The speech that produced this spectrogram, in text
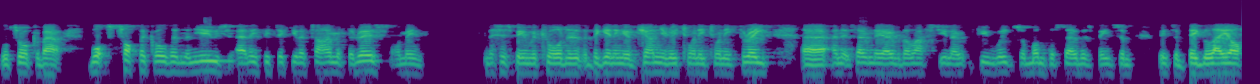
We'll talk about what's topical in the news at any particular time, if there is. I mean, this has been recorded at the beginning of January 2023, uh, and it's only over the last, you know, few weeks or month or so. There's been some, been some big layoffs,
